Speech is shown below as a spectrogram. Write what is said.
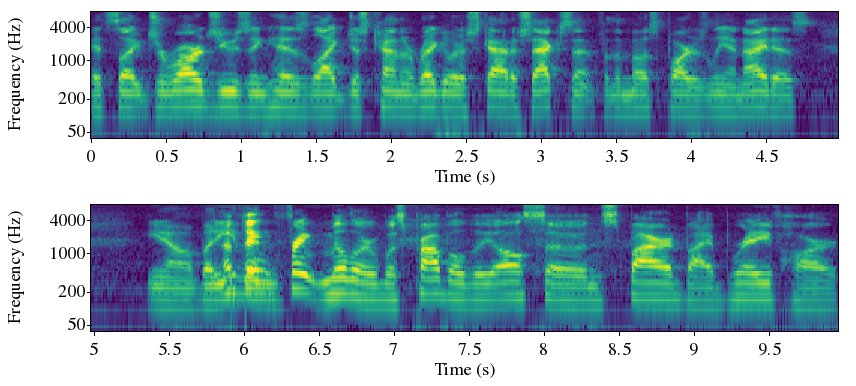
it's like Gerard's using his like just kind of regular Scottish accent for the most part as Leonidas. You know, but I think Frank Miller was probably also inspired by Braveheart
